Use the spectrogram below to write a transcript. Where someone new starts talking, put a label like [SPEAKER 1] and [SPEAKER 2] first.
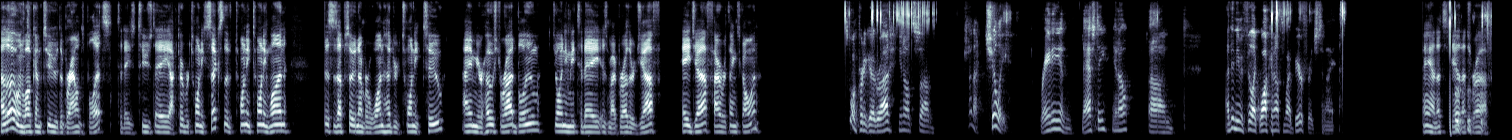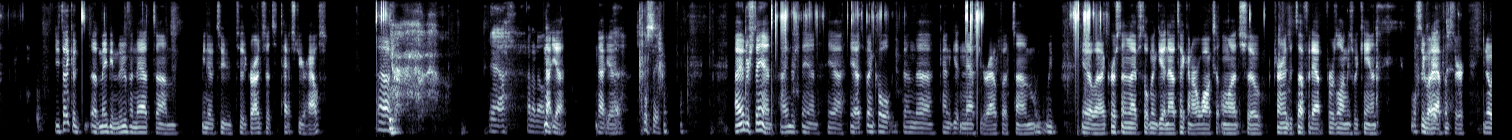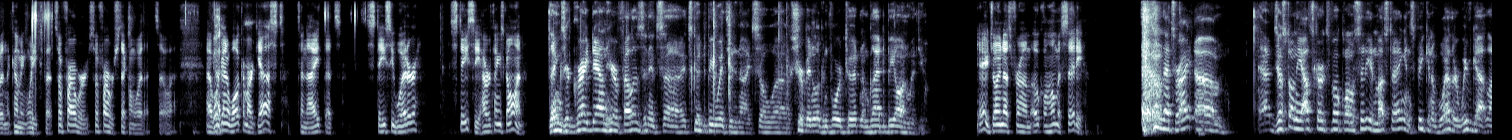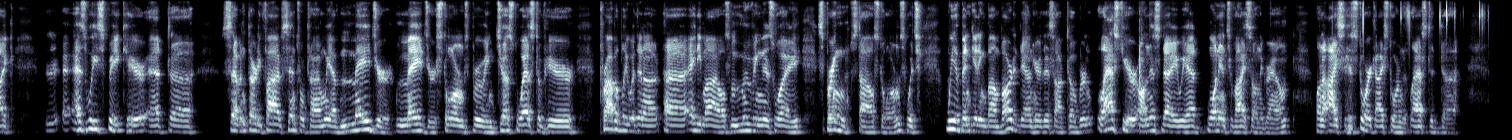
[SPEAKER 1] Hello and welcome to the Browns Blitz. Today's Tuesday, October 26th of 2021. This is episode number 122. I am your host, Rod Bluhm. Joining me today is my brother, Jeff. Hey, Jeff, how are things going?
[SPEAKER 2] It's going pretty good, Rod. You know, it's um, kind of chilly, rainy, and nasty, you know. Um, I didn't even feel like walking out to my beer fridge tonight.
[SPEAKER 1] Man, that's yeah, that's rough. You think of, of maybe moving that, um, you know, to to the garage that's attached to your house?
[SPEAKER 2] Uh, yeah, I don't know.
[SPEAKER 1] Not yet. Not yet.
[SPEAKER 2] Yeah, we'll see.
[SPEAKER 1] I understand. I understand. Yeah, yeah. It's been cold. It's been uh, kind of getting nastier out, but um, we, we you know, uh, Kristen and I have still been getting out, taking our walks at lunch, so trying to tough it out for as long as we can. we'll see what happens there, you know, in the coming weeks. But so far, we're so far we're sticking with it. So uh, uh, we're going to welcome our guest tonight. That's Stacey Witter. Stacey, how are things going?
[SPEAKER 3] Things are great down here, fellas, and it's uh, it's good to be with you tonight. So uh, sure been looking forward to it, and I'm glad to be on with you.
[SPEAKER 1] Yeah, you joined us from Oklahoma City.
[SPEAKER 3] That's right. Um, uh, just on the outskirts of Oklahoma City and Mustang. And speaking of weather, we've got like, as we speak here at uh, 7:35 Central Time, we have major, major storms brewing just west of here, probably within a uh, 80 miles, moving this way. Spring-style storms, which we have been getting bombarded down here this October. Last year on this day, we had one inch of ice on the ground on an ice historic ice storm that lasted uh,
